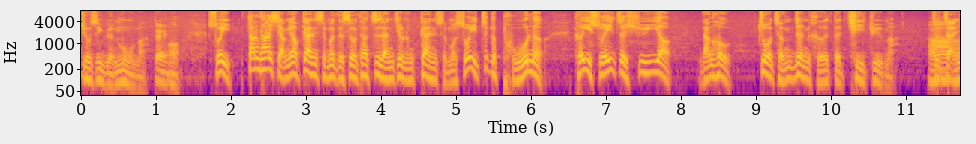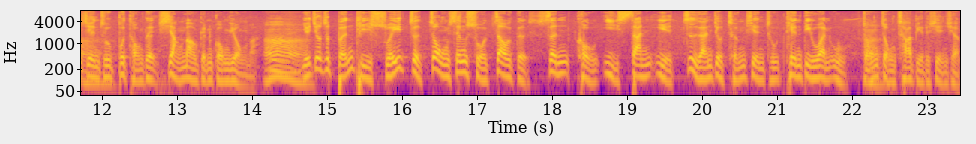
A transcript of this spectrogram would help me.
就是原木嘛。对哦，所以当他想要干什么的时候，他自然就能干什么。所以这个朴呢，可以随着需要，然后做成任何的器具嘛，就展现出不同的相貌跟功用嘛。嗯，也就是本体随着众生所造的身口意三业，自然就呈现出天地万物种种差别的现象。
